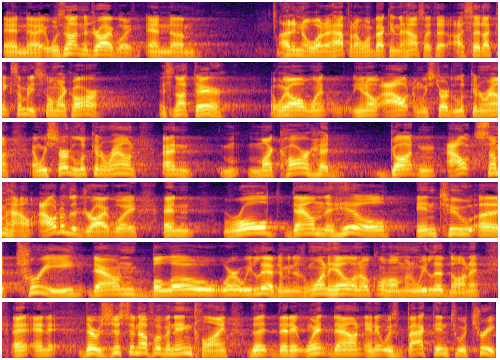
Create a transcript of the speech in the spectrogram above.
And uh, it was not in the driveway. And um, I didn't know what had happened. I went back in the house. I, th- I said, I think somebody stole my car. It's not there. And we all went, you know, out and we started looking around. And we started looking around, and m- my car had gotten out somehow out of the driveway and rolled down the hill into a tree down below where we lived. I mean, there's one hill in Oklahoma, and we lived on it. And, and it, there was just enough of an incline that, that it went down and it was backed into a tree.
